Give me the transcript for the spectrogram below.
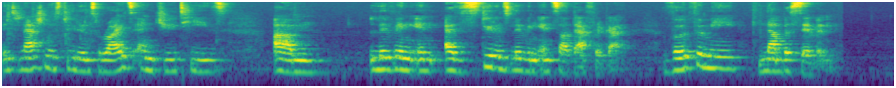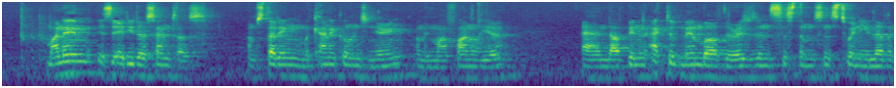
international students' rights and duties um, living in as students living in South Africa. Vote for me, number seven. My name is Eddie Dos Santos. I'm studying mechanical engineering. I'm in my final year, and I've been an active member of the residence system since 2011.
